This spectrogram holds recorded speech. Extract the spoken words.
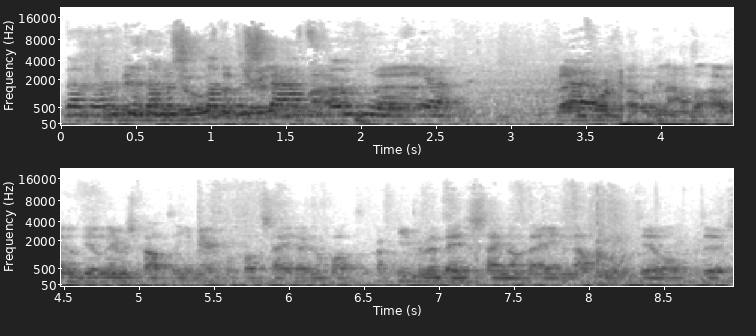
dat ook, dat, bedoel, dat bestaat maar, ook nog, ja. Wij hebben vorig jaar ook een aantal oudere deelnemers gehad en je merkt ook dat zij daar nog wat actiever mee bezig zijn dan wij inderdaad momenteel. Dus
